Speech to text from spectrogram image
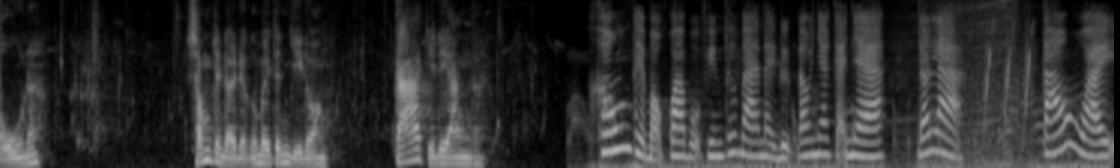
Bụ nữa. Sống trên đời đừng có mê tín dị đoan. Cá chỉ đi ăn thôi. Không thể bỏ qua bộ phim thứ ba này được đâu nha cả nhà. Đó là Táo quậy.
